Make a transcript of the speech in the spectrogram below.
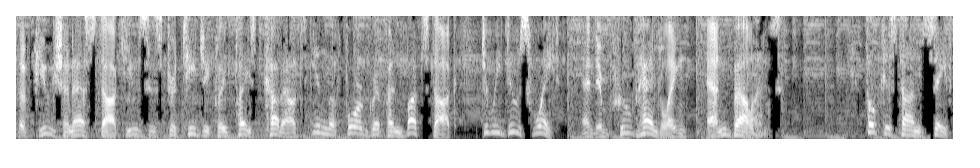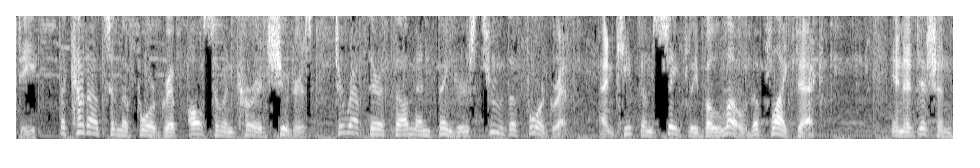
The Fusion S stock uses strategically placed cutouts in the foregrip and buttstock to reduce weight and improve handling and balance. Focused on safety, the cutouts in the foregrip also encourage shooters to wrap their thumb and fingers through the foregrip and keep them safely below the flight deck. In addition,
